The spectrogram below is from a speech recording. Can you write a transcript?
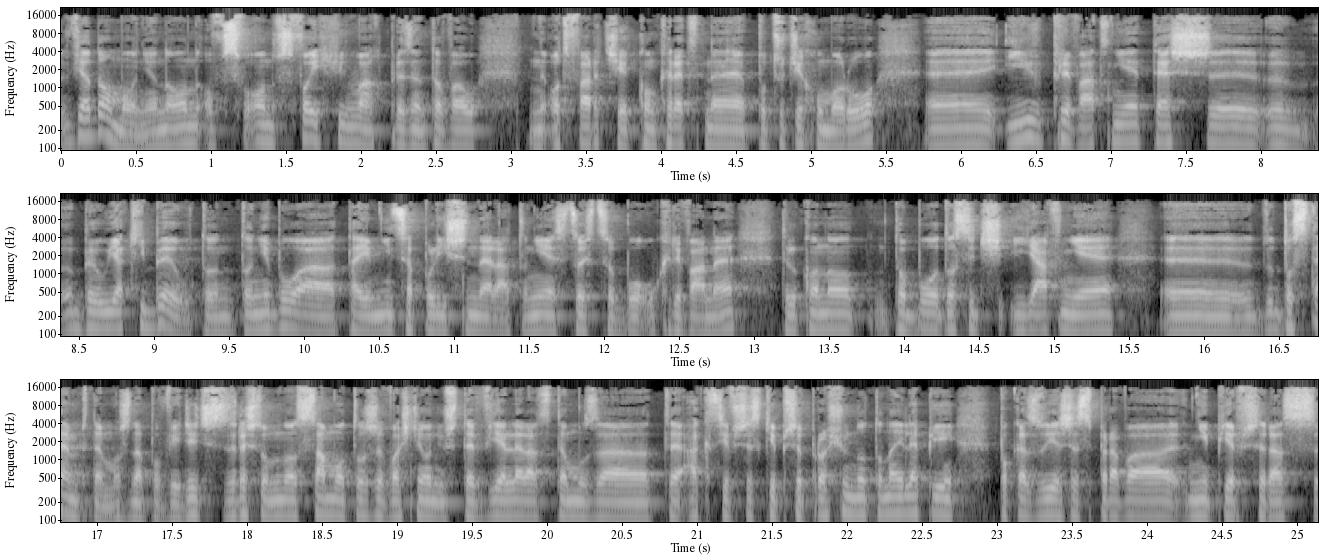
e, wiadomo, nie? No on, on w swoich filmach prezentował otwarcie konkretne poczucie humoru e, i prywatnie też e, był jaki był. To, to nie była tajemnica Poliszynela, to nie jest coś, co było ukrywane, tylko no, to było dosyć jawnie e, dostępne, można powiedzieć. Zresztą no, samo to, że właśnie on już te wiele lat temu za te akcje wszystkie przeprosił, no to najlepiej pokazuje, że sprawa nie pierwszy raz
